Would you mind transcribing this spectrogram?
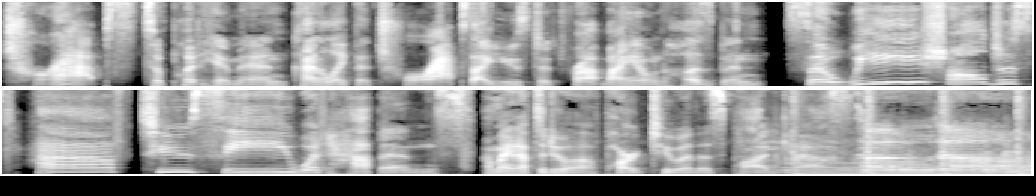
traps to put him in, kind of like the traps I used to trap my own husband. So we shall just have to see what happens. I might have to do a part two of this podcast. Hold on.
